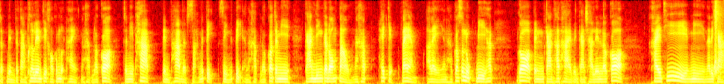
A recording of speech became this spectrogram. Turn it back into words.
จะเป็นไปตามเครื่องเล่นที่เขากำหนดให้นะครับ แล้วก็จะมีภาพเป็นภาพแบบ 3 มิติ 4 มิตินะครับ แล้วก็จะมีการยิงกระดองเต่านะครับ ให้เก็บแต้มอะไรอย่างเงี้ยนะครับ ก็สนุกดีครับ ก็เป็นการท้าทาย เป็นการชาเลนจ์ แล้วก็ ใครที่มีนาฬิกา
